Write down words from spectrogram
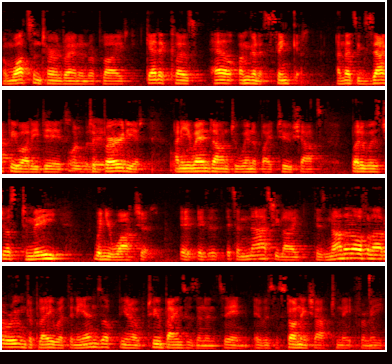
And Watson turned around and replied, get it close. Hell, I'm going to sink it. And that's exactly what he did to birdie it. And he went on to win it by two shots. But it was just, to me, when you watch it, it, it, it's a nasty light. There's not an awful lot of room to play with, and he ends up, you know, two bounces and it's in. It was a stunning shot to me for me.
